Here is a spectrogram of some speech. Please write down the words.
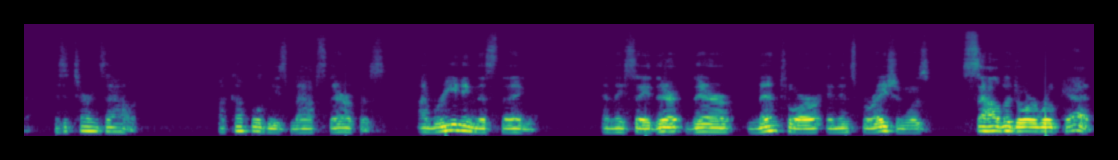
Yes. As it turns out, a couple of these MAPS therapists, I'm reading this thing, and they say their their mentor and inspiration was Salvador Roquet,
